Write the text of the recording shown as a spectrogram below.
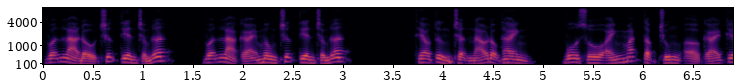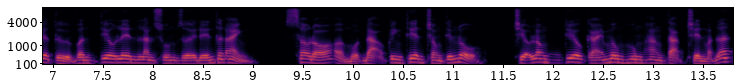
vẫn là đầu trước tiên chấm đất, vẫn là cái mông trước tiên chấm đất. Theo từng trận náo động thanh, vô số ánh mắt tập trung ở cái kia từ vân tiêu lên lăn xuống dưới đến thân ảnh, sau đó ở một đạo kinh thiên trong tiếng nổ, triệu long tiêu cái mông hung hăng tạp trên mặt đất.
